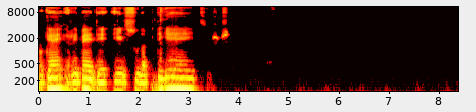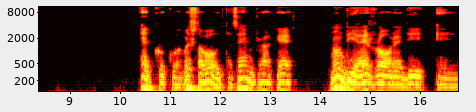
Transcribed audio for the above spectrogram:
ok ripeti il sudo ecco qua questa volta sembra che non dia errore di, eh,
